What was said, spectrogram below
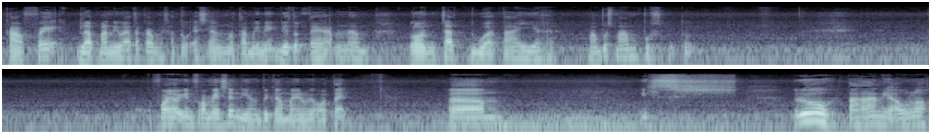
KV85 atau KV1S yang notabene dia tuh TR6 loncat dua tire mampus-mampus gitu for your information ya untuk yang main WOT um, ish, aduh tahan ya Allah.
